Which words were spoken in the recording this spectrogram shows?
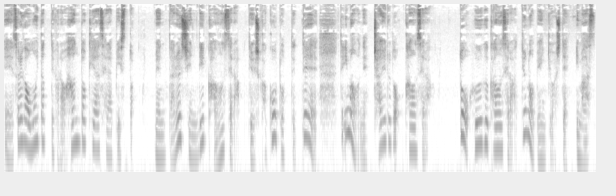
えーそれが思い立ってからはハンドケアセラピストメンタル心理カウンセラーっていう資格を取っててで今はねチャイルドカウンセラーと夫婦カウンセラーっていうのを勉強しています。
